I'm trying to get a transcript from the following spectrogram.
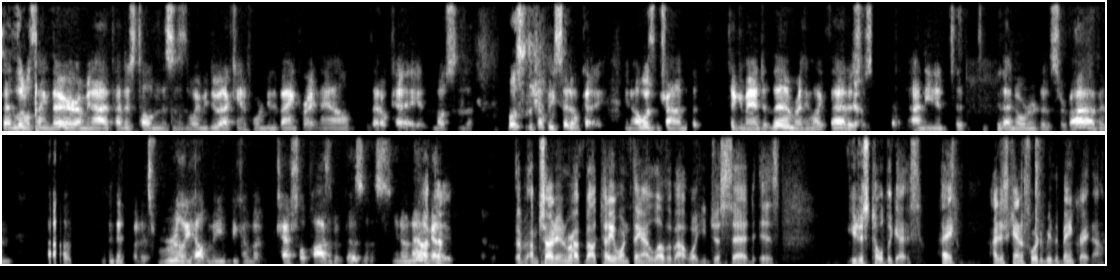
that little thing there, I mean, I, I just told them this is the way we do it. I can't afford to be the bank right now. Is that okay? And most of the most of the companies said okay. You know, I wasn't trying to take advantage of them or anything like that. It's yeah. just I needed to, to do that in order to survive. And um, and it, but it's really helped me become a cash flow positive business. You know, now I'll I got. I'm sorry to interrupt, but I'll tell you one thing I love about what you just said is you just told the guys, "Hey, I just can't afford to be the bank right now."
